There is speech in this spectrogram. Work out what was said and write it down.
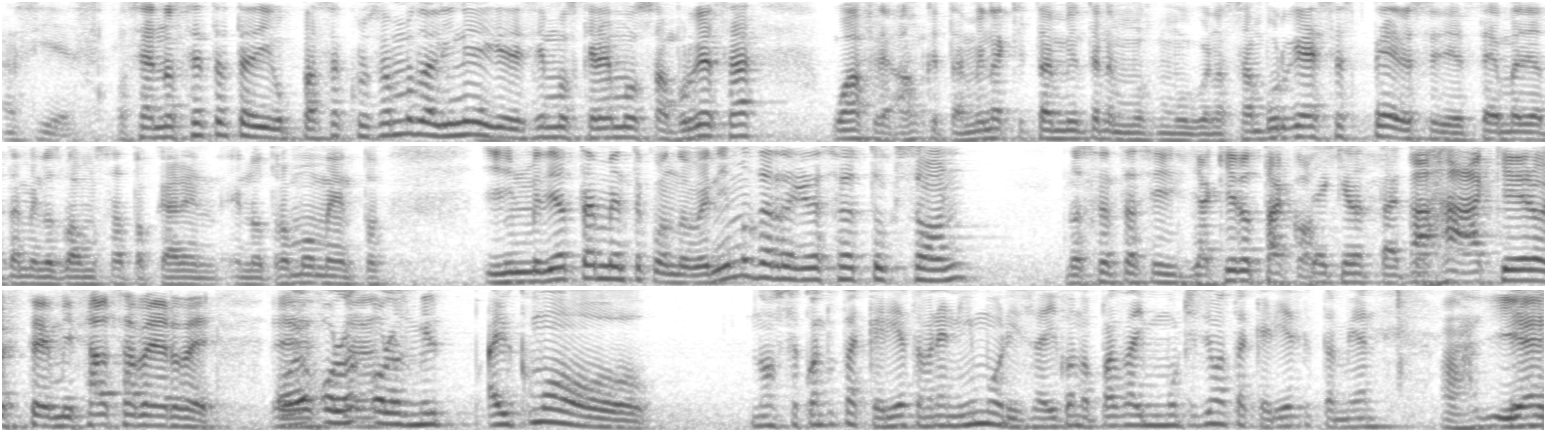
Así es. O sea, no se trata, digo, pasa, cruzamos la línea y decimos queremos hamburguesa, waffle. Aunque también aquí también tenemos muy buenas hamburguesas, pero ese tema ya también los vamos a tocar en, en otro momento. Inmediatamente cuando venimos de regreso de Tucson, nos entra así, ya quiero tacos. Ya quiero tacos. Ajá, quiero este, mi salsa verde. O, o Este, lo- o los mil, hay como no sé cuántas taquerías también en Imuris, ahí cuando pasa hay muchísimas taquerías que también Ah, y se eso,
